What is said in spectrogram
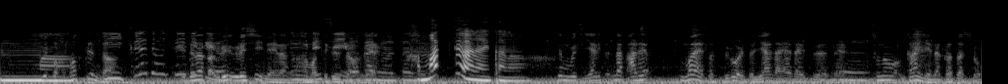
うん。やっぱハマまってんだいくらでもついてくでなんかうれる嬉しいね。なんかハマってくれたのね。あハマってはないかな。でも別にやりたい。なんかあれ前さすごいさ嫌だ嫌だ言ってたよね、うん。その概念なかったでしょ？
